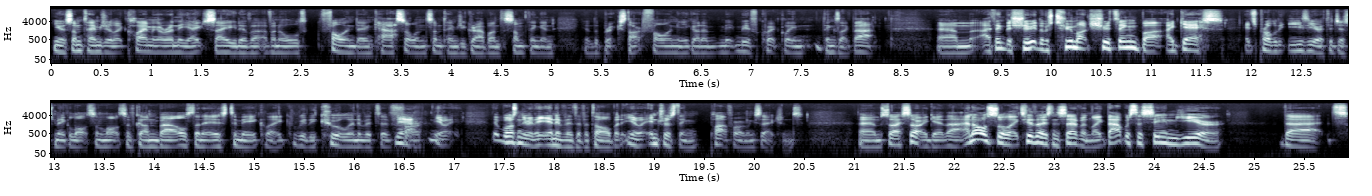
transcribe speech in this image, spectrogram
You know, sometimes you're like climbing around the outside of, a, of an old falling down castle, and sometimes you grab onto something and you know, the bricks start falling, and you got to move quickly and things like that. Um, I think the shoot there was too much shooting, but I guess it's probably easier to just make lots and lots of gun battles than it is to make like really cool, innovative. Yeah. Or, you know, it wasn't really innovative at all, but you know, interesting platforming sections. Um, so I sort of get that, and also like 2007, like that was the same year that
